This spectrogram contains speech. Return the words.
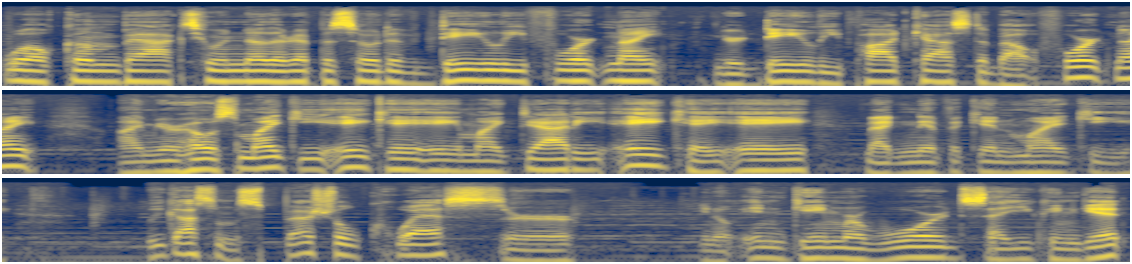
Welcome back to another episode of Daily Fortnite, your daily podcast about Fortnite. I'm your host, Mikey, aka Mike Daddy, aka Magnificent Mikey. We got some special quests or, you know, in game rewards that you can get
